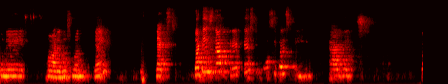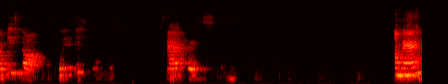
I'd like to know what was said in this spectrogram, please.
सुने हमारे दुश्मन नहीं next greatest possible speed at which what is the greatest at which a man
